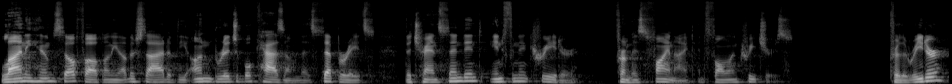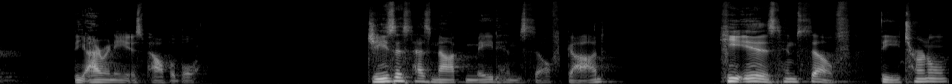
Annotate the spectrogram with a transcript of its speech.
lining himself up on the other side of the unbridgeable chasm that separates the transcendent, infinite creator from his finite and fallen creatures. For the reader, the irony is palpable. Jesus has not made himself God. He is himself the eternal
